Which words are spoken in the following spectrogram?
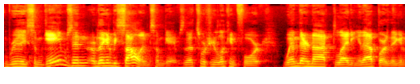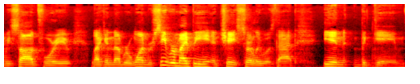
really some games, and are they going to be solid in some games? And that's what you're looking for when they're not lighting it up. Are they going to be solid for you, like a number one receiver might be? And Chase certainly was that in the game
